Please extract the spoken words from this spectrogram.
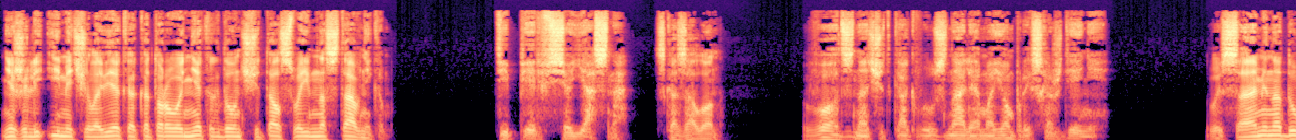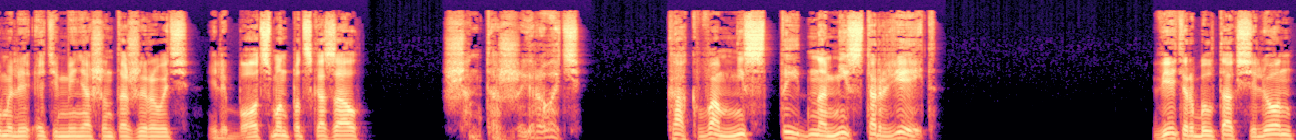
нежели имя человека, которого некогда он считал своим наставником. «Теперь все ясно», — сказал он. «Вот, значит, как вы узнали о моем происхождении. Вы сами надумали этим меня шантажировать или боцман подсказал? Шантажировать? Как вам не стыдно, мистер Рейд? Ветер был так силен,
